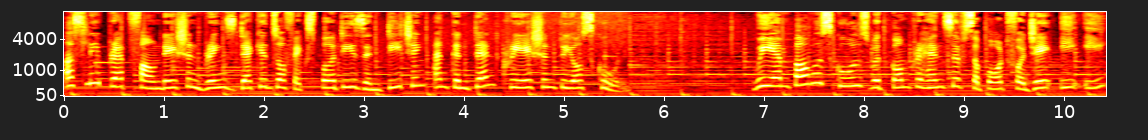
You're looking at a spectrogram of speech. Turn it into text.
Asli Prep Foundation brings decades of expertise in teaching and content creation to your school. We empower schools with comprehensive support for JEE,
